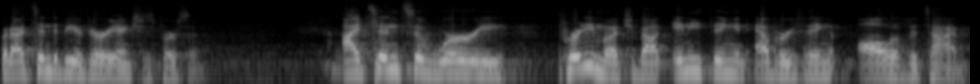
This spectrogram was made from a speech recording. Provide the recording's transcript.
but I tend to be a very anxious person. I tend to worry pretty much about anything and everything all of the time.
